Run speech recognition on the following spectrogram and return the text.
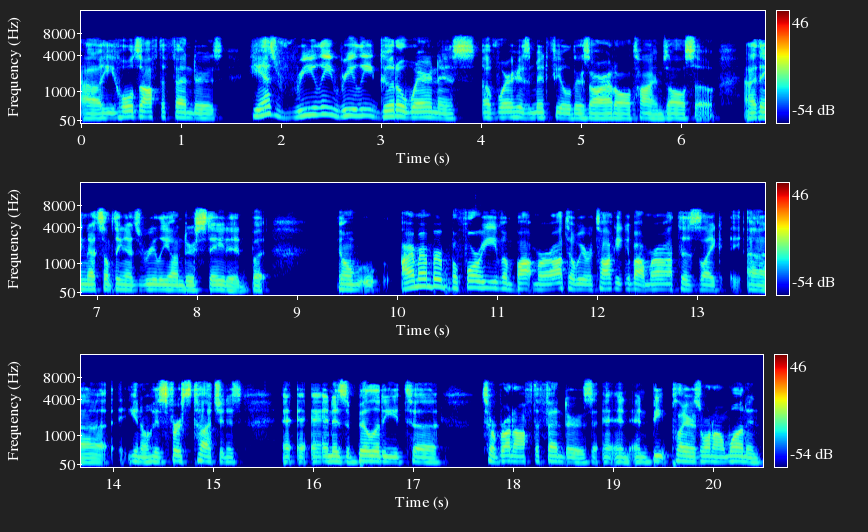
Uh, he holds off defenders. He has really, really good awareness of where his midfielders are at all times. Also, and I think that's something that's really understated. But you know, I remember before we even bought Morata, we were talking about Morata's like, uh, you know, his first touch and his and his ability to to run off defenders and and beat players one on one, and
